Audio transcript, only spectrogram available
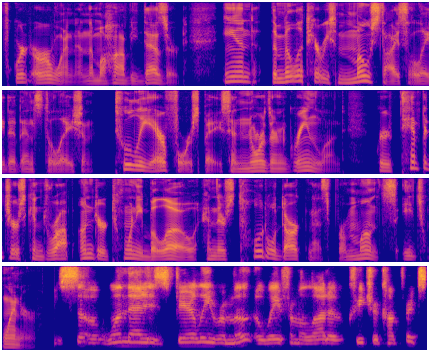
Fort Irwin in the Mojave Desert and the military's most isolated installation, Thule Air Force Base in northern Greenland, where temperatures can drop under 20 below and there's total darkness for months each winter. So, one that is fairly remote away from a lot of creature comforts.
